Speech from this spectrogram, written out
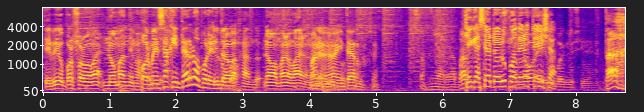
te pido por favor mamá, no mandes más ¿Por fotos. mensaje interno o por el Estoy grupo? trabajando. No, mano a mano. El no, interno, sí. Sos mierda, Pablo. Tiene que hacer otro grupo donde no esté ella. Pa.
